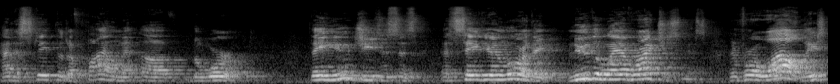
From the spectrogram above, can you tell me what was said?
had escaped the defilement of the world. They knew Jesus as, as Savior and Lord. They knew the way of righteousness. And for a while at least,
